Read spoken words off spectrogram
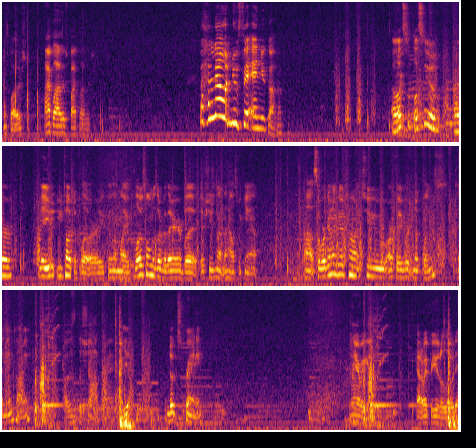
That's Blathers. Bye, Blathers. Bye, Blathers. Well, hello, a new fit, and you're gone. Oh, let's let's see if or yeah, you you talked to Flo already because I'm like Flo's home is over there, but if she's not in the house, we can't. Uh, so we're gonna go talk to our favorite Nooklings, Timmy and Tommy. Oh, this is the shop, right? Yep. Nook's Cranny. There we go. Gotta wait for you to load in.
